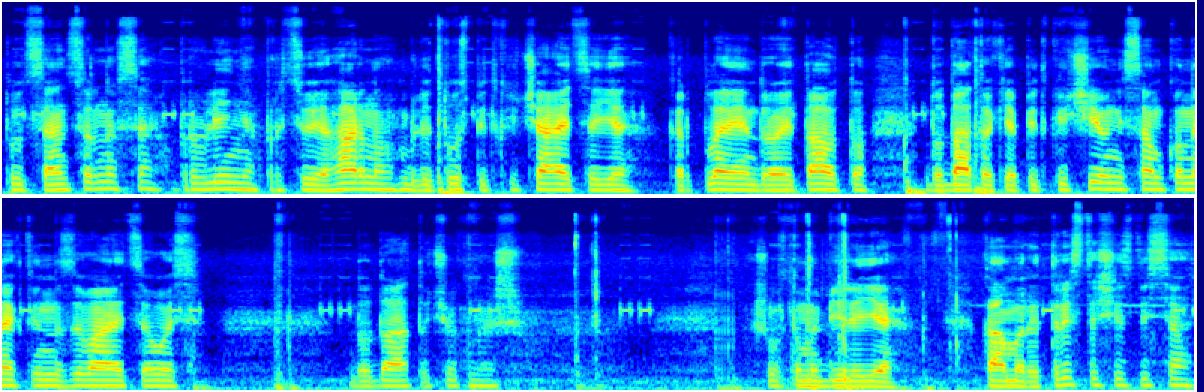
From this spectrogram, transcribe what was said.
Тут сенсорне все управління, працює гарно, Bluetooth підключається, є CarPlay, Android Auto. Додаток я підключив, Nissan Connect він називається. Ось додаточок наш. Якщо в автомобілі є камери 360.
